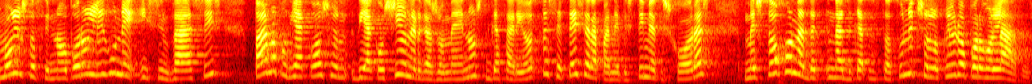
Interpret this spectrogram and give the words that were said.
μόλις στο φθινόπωρο λήγουν οι συμβάσεις πάνω από 200, 200 εργαζομένων στην καθαριότητα σε τέσσερα πανεπιστήμια της χώρας, με στόχο να, να αντικατασταθούν εξ ολοκλήρου από εργολάβου.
